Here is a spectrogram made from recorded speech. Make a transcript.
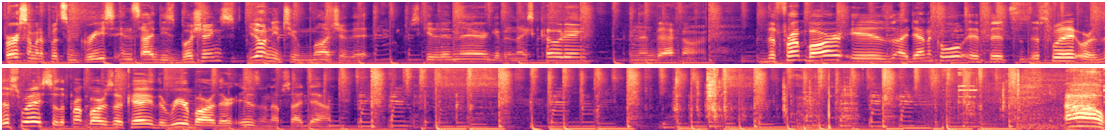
First, I'm gonna put some grease inside these bushings. You don't need too much of it. Just get it in there, give it a nice coating, and then back on. The front bar is identical if it's this way or this way, so the front bar is okay. The rear bar, there is an upside down. Ow!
